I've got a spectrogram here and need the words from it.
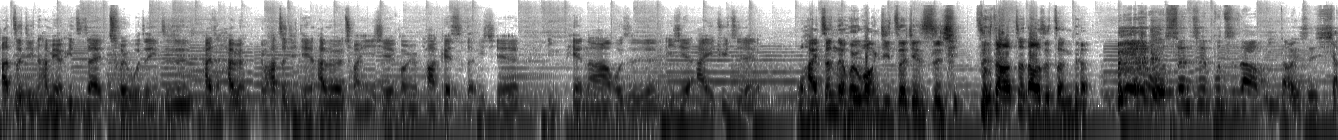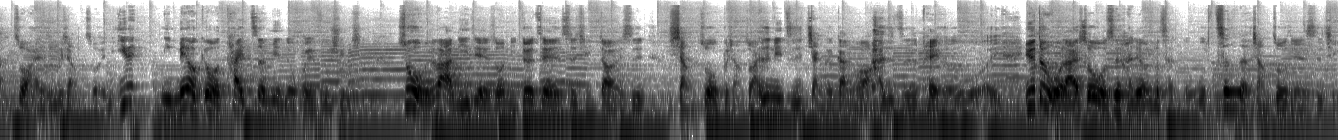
他这几天他没有一直在催我这里，只是他他因为他这几天他都会传一些关于 podcast 的一些影片啊，或者是一些 IG 之类的，我还真的会忘记这件事情，这倒这倒是真的。而且我甚至不知道你到底是想做还是不想做，因为你没有给我太正面的回复讯息，所以我没办法理解说你对这件事情到底是想做不想做，还是你只是讲个干话，还是只是配合我而已。因为对我来说，我是很有热忱的，我真的想做这件事情，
